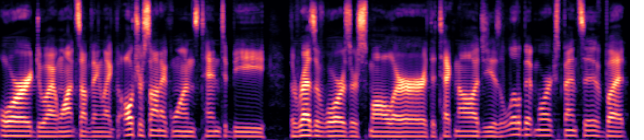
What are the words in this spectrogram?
Or do i want something like the ultrasonic ones tend to be the reservoirs are smaller the technology is a little bit more expensive but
